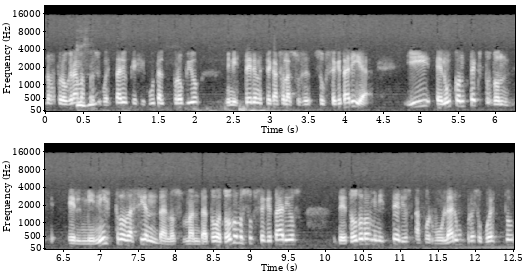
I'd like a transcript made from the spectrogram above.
los programas uh -huh. presupuestarios que ejecuta el propio ministerio, en este caso la subsecretaría. Y en un contexto donde el ministro de Hacienda nos mandató a todos los subsecretarios de todos los ministerios a formular un presupuesto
